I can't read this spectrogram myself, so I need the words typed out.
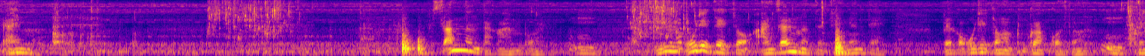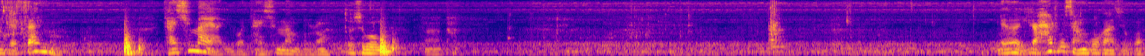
삶아. 삶는다가 한 번. 응. 이건 오래돼도 안 삶아도 되는데 내가 오랫동안 묵었거든. 응. 근데 삶아. 다시마야 이거 다시마 물어. 다시 한번. 내가 이거 하루 잠궈가지고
